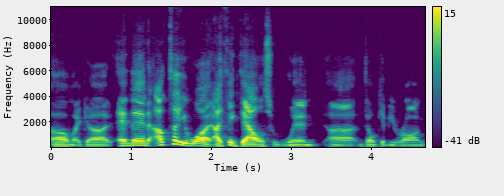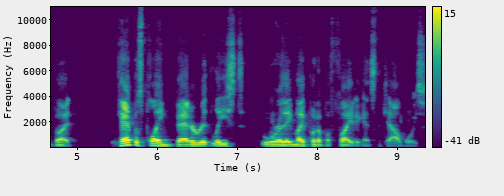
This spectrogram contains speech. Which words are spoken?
Oh my god! And then I'll tell you what, I think Dallas would win. Uh, don't get me wrong, but Tampa's playing better at least, or mm-hmm. they might put up a fight against the Cowboys.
